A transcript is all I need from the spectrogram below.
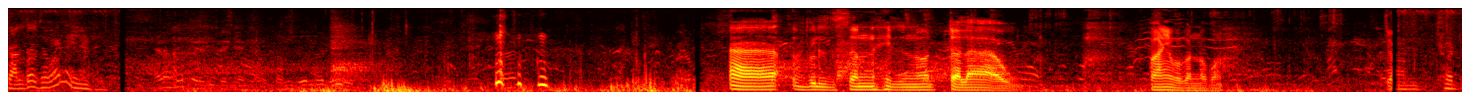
ચાલતા જવાય ને અહીંયાથી? આ વિલ્સન હિલનો તલાવ પાણી વગરનો પણ. છઠ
